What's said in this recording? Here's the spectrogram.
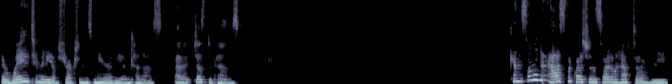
there are way too many obstructions near the antennas. Uh, it just depends. Can someone ask the question so I don't have to read?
